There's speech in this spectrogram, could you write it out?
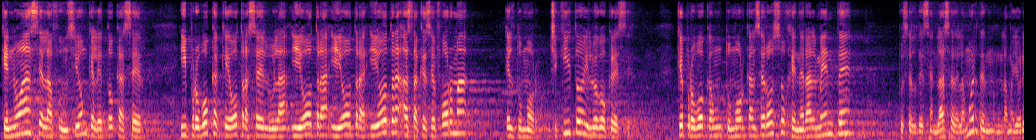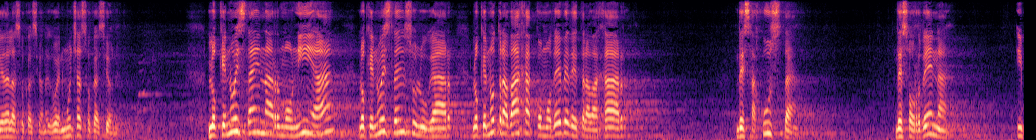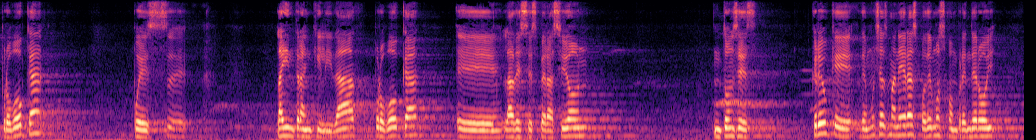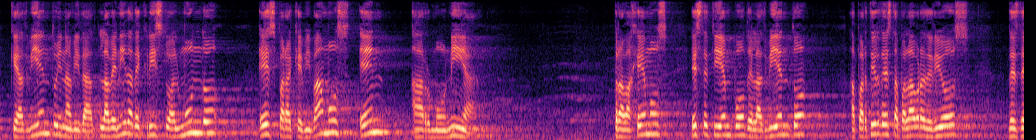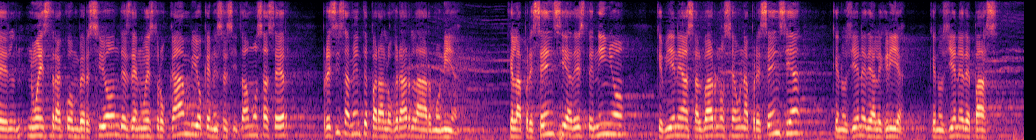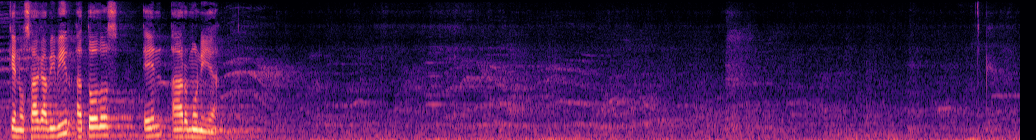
que no hace la función que le toca hacer y provoca que otra célula y otra y otra y otra hasta que se forma el tumor, chiquito y luego crece. ¿Qué provoca un tumor canceroso? Generalmente, pues el desenlace de la muerte en la mayoría de las ocasiones o en muchas ocasiones. Lo que no está en armonía, lo que no está en su lugar, lo que no trabaja como debe de trabajar, desajusta, desordena y provoca pues eh, la intranquilidad, provoca eh, la desesperación. Entonces, creo que de muchas maneras podemos comprender hoy que Adviento y Navidad, la venida de Cristo al mundo, es para que vivamos en armonía. Trabajemos este tiempo del Adviento a partir de esta palabra de Dios, desde nuestra conversión, desde nuestro cambio que necesitamos hacer precisamente para lograr la armonía. Que la presencia de este niño que viene a salvarnos sea una presencia que nos llene de alegría, que nos llene de paz, que nos haga vivir a todos en armonía.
